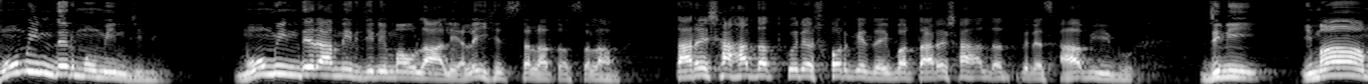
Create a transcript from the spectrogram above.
মমিনদের মমিন যিনি, মমিনদের আমির যিনি মাওলা আলী আলিহিসাল্লাতাম তারে শাহাদাত করে স্বর্গে যাইবা, তারে শাহাদাত করে সাহাবিব যিনি ইমাম,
